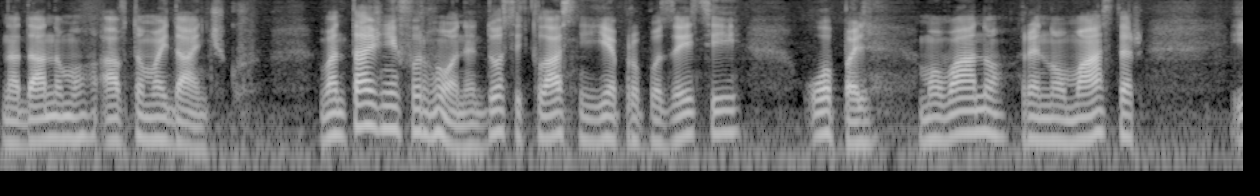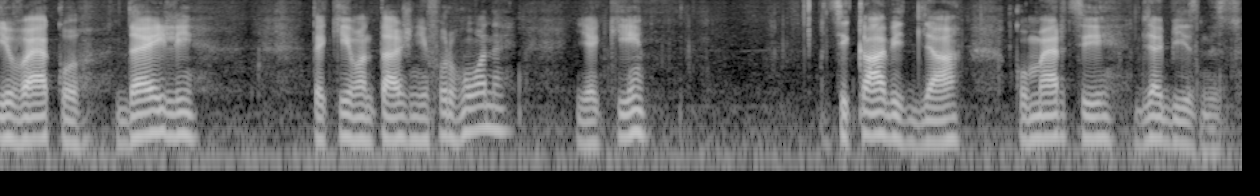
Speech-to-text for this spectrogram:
на даному автомайданчику. Вантажні фургони, досить класні є пропозиції. Opel Movano, Renault Master, Iveco Daily. Такі вантажні фургони, які цікаві для комерції, для бізнесу.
